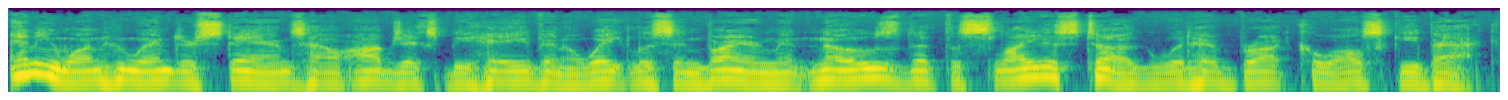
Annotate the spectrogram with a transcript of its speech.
Anyone who understands how objects behave in a weightless environment knows that the slightest tug would have brought Kowalski back.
